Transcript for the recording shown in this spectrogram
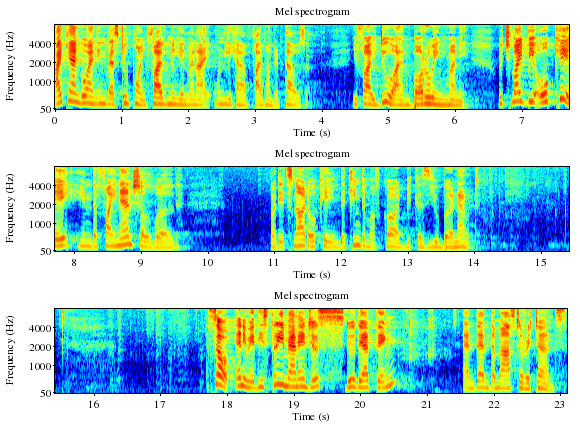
I can't go and invest 2.5 million when I only have 500,000. If I do, I am borrowing money, which might be okay in the financial world, but it's not okay in the kingdom of God because you burn out. So, anyway, these three managers do their thing, and then the master returns.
